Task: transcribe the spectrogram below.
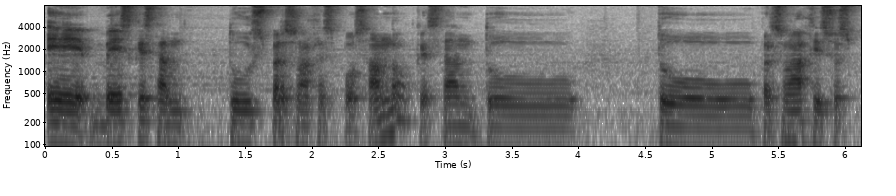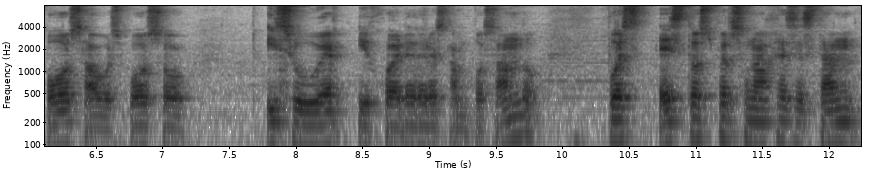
Eh, ves que están tus personajes posando, que están tu, tu personaje y su esposa o esposo y su hijo heredero están posando, pues estos personajes están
